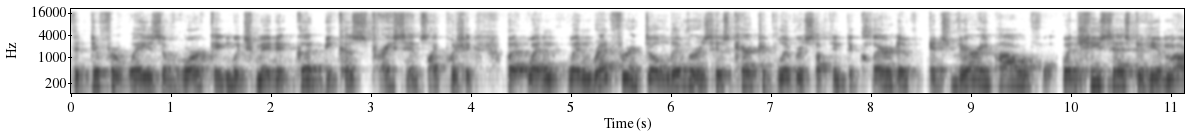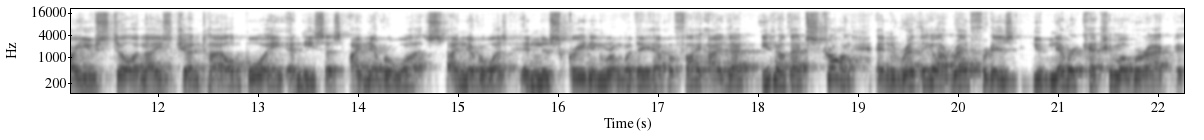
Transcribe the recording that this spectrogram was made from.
the different ways of working, which made it good because Streisand's like pushing. But when when Redford delivers, his character delivers something declarative, it's very powerful. When she says to him, Are you still a nice Gentile boy? And he says, I never was. I never was in the screening room where they have a fight. I, that you know, that's strong. And the red thing about Redford is you'd never catch him overacting.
